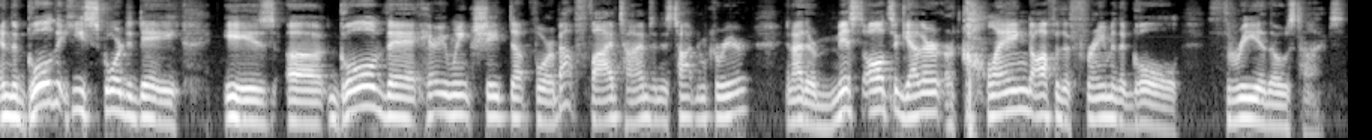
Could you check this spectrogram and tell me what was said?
And the goal that he scored today is a goal that Harry Winks shaped up for about five times in his Tottenham career and either missed altogether or clanged off of the frame of the goal three of those times.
